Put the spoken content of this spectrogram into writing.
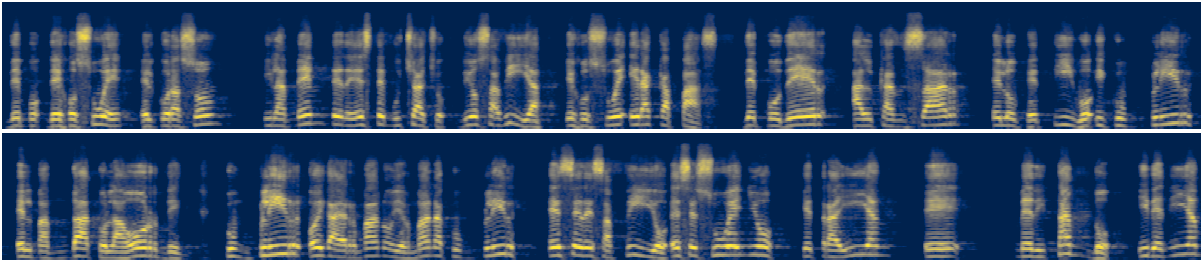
de, Josué, el corazón y la mente de este muchacho. Dios sabía que Josué era capaz de poder alcanzar el objetivo y cumplir el mandato, la orden cumplir, oiga hermano y hermana, cumplir ese desafío, ese sueño que traían eh, meditando y venían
